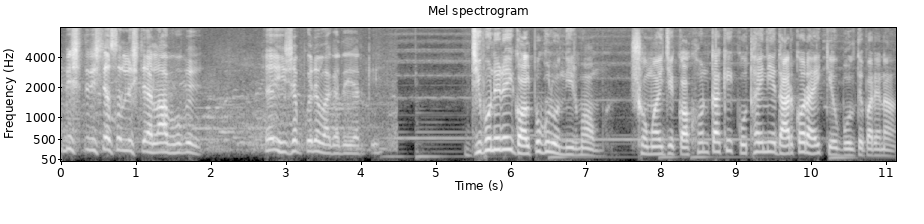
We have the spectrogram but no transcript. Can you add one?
বিশ, ত্রিশটা, চল্লিশটা, লাভ হবে। এই হিসাব করে ভাগা দিই আর কি। জীবনের এই গল্পগুলো নির্মম। সময় যে কখন কাকে কোথায় নিয়ে দাঁড় করায় কেউ বলতে পারে না।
